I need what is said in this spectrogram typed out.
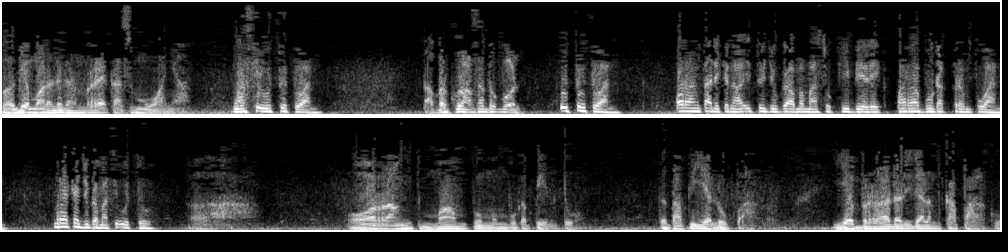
Bagaimana dengan mereka semuanya? Masih utuh, Tuan. Tak berkurang satu pun. Utuh, Tuan. Orang tadi kenal itu juga memasuki bilik para budak perempuan. Mereka juga masih utuh. Ah, orang itu mampu membuka pintu. Tetapi ia lupa. Ia berada di dalam kapalku.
